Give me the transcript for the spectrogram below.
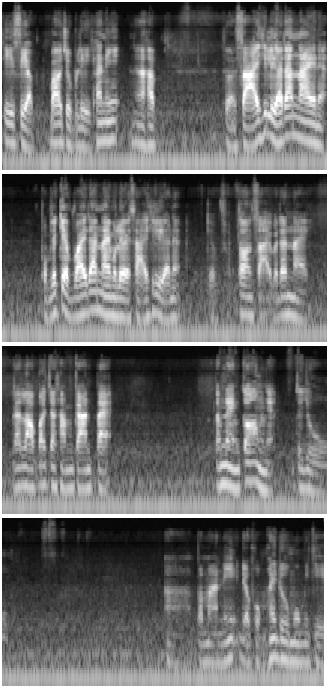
ที่เสียบเบ้าจุดบุหรี่แค่นี้นะครับ ส่วนสายที่เหลือด้านในเนี่ย ผมจะเก็บไว้ด้านในหมดเลยสายที่เหลือเนี่ย เก็บซ่อนสายไว้ด้านใน แล้วเราก็จะทำการแปะตำแหน่งกล้องเนี่ยจะอยู่ประมาณนี้เดี๋ยวผมให้ดูมุมอีกที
